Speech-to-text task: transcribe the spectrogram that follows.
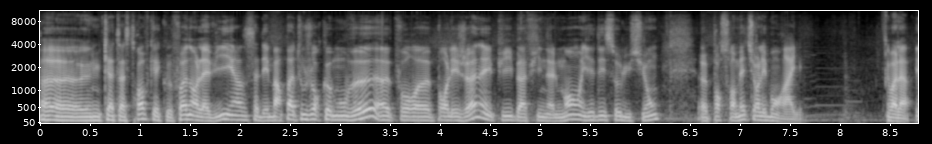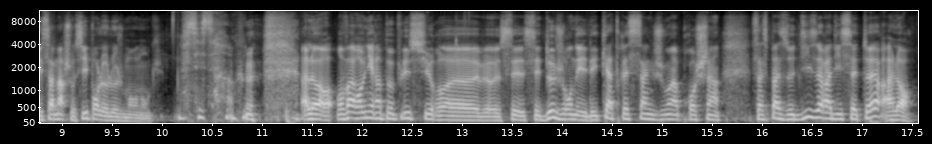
une catastrophe quelquefois dans la vie. Hein. Ça démarre pas toujours comme on veut pour, pour les jeunes. Et puis bah, finalement, il y a des solutions pour se remettre sur les bons rails. Voilà, et ça marche aussi pour le logement donc. C'est ça. Alors, on va revenir un peu plus sur euh, ces, deux journées, des 4 et 5 juin prochains. Ça se passe de 10h à 17h. Alors,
